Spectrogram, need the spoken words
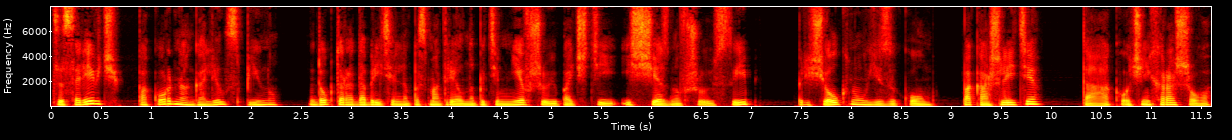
Цесаревич покорно оголил спину. Доктор одобрительно посмотрел на потемневшую и почти исчезнувшую сыпь, прищелкнул языком. «Покашляйте». «Так, очень хорошо.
